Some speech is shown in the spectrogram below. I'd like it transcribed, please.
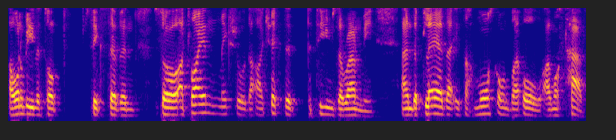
I want to be in the top six, seven. So I try and make sure that I check the, the teams around me and the player that is the most owned by all I must have.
